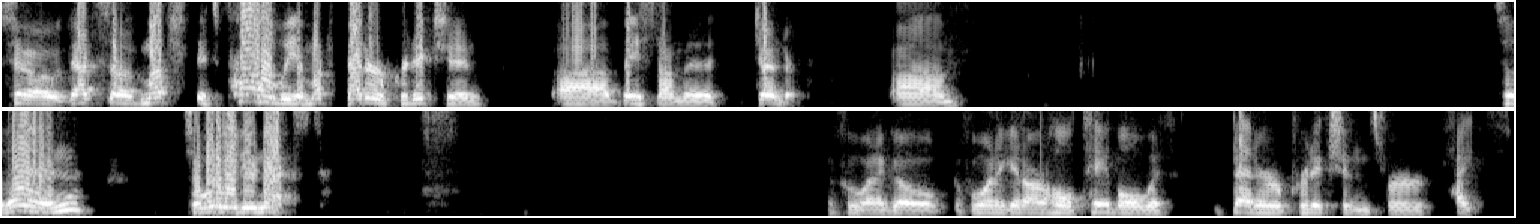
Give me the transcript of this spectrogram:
so that's a much, it's probably a much better prediction uh, based on the gender. Um, so then, so what do we do next? If we want to go, if we want to get our whole table with better predictions for heights.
